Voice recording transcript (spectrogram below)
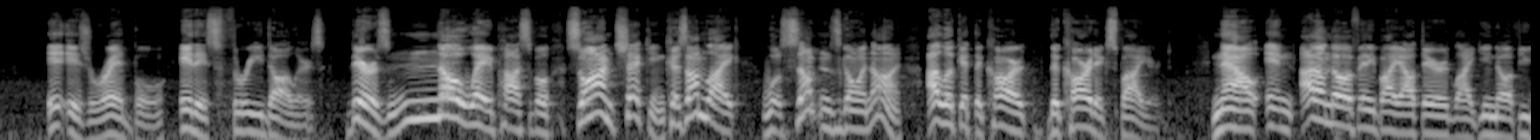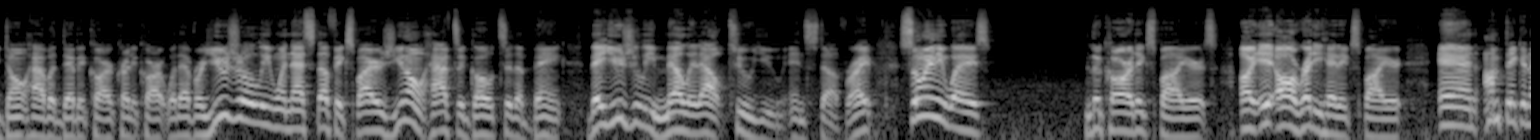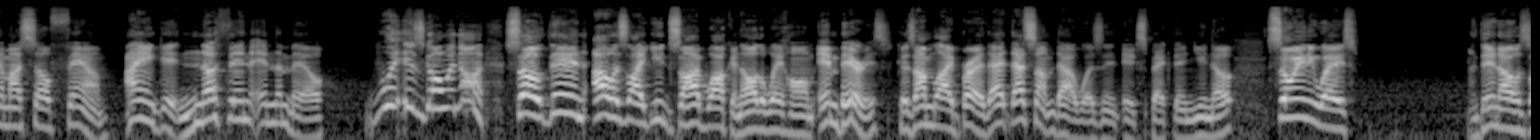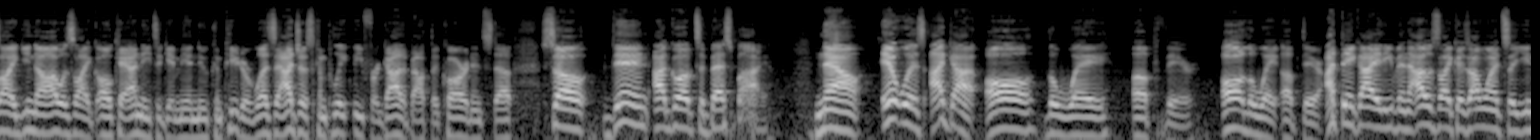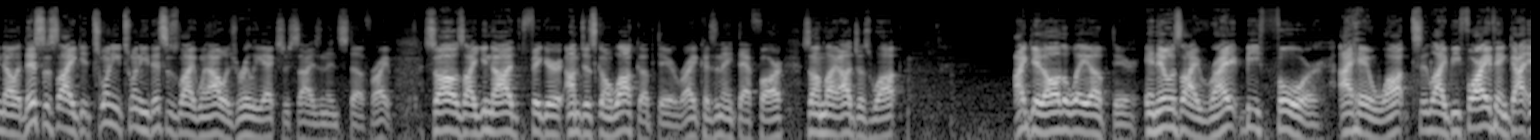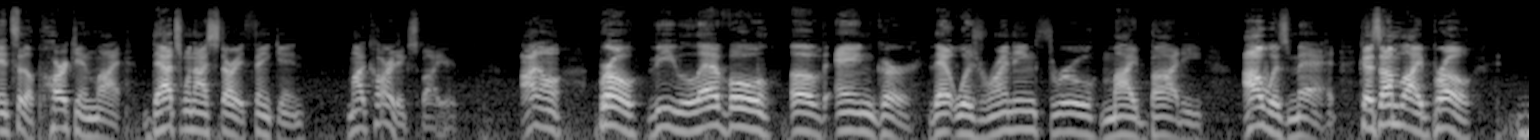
it is Red Bull. It is three dollars. There's no way possible. So I'm checking because I'm like, well, something's going on. I look at the card, the card expired. Now, and I don't know if anybody out there, like, you know, if you don't have a debit card, credit card, whatever, usually when that stuff expires, you don't have to go to the bank. They usually mail it out to you and stuff, right? So, anyways, the card expires. Uh, it already had expired. And I'm thinking to myself, fam, I ain't getting nothing in the mail. What is going on? So then I was like, you so I'm walking all the way home, embarrassed, because I'm like, bruh, that that's something that I wasn't expecting, you know. So, anyways, then I was like, you know, I was like, okay, I need to get me a new computer. Was it? I just completely forgot about the card and stuff. So then I go up to Best Buy. Now it was I got all the way up there all the way up there. I think I even I was like, cause I wanted to, you know, this is like 2020. This is like when I was really exercising and stuff, right? So I was like, you know, I figure I'm just gonna walk up there, right? Cause it ain't that far. So I'm like, I'll just walk. I get all the way up there, and it was like right before I had walked to like before I even got into the parking lot. That's when I started thinking, my card expired. I don't, bro. The level of anger that was running through my body. I was mad because I'm like, bro,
